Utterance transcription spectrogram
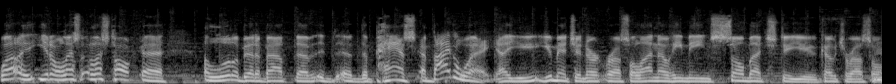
Well, you know, let's let's talk uh, a little bit about the the past. Uh, by the way, uh, you, you mentioned Erk Russell. I know he means so much to you, Coach Russell.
